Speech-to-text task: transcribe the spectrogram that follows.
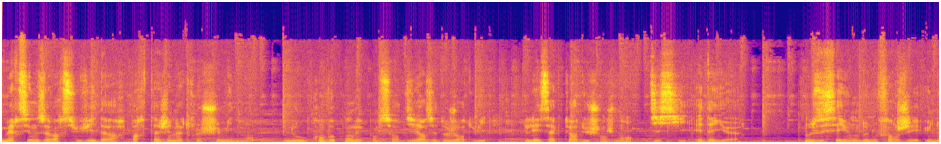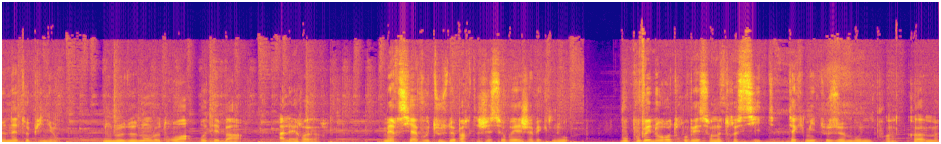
Merci de nous avoir suivis et d'avoir partagé notre cheminement. Nous convoquons les penseurs d'hier et d'aujourd'hui, les acteurs du changement d'ici et d'ailleurs. Nous essayons de nous forger une honnête opinion. Nous nous donnons le droit au débat, à l'erreur. Merci à vous tous de partager ce voyage avec nous. Vous pouvez nous retrouver sur notre site techmetothemoon.com,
